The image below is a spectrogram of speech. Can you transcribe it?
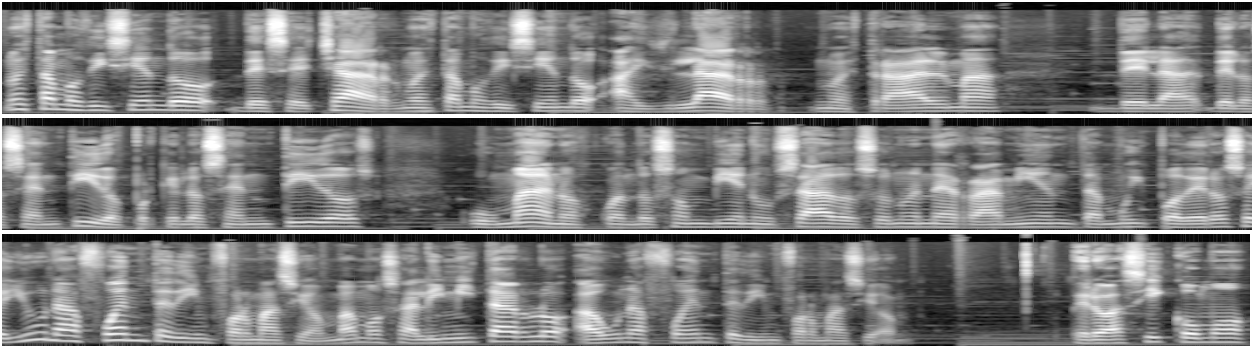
No estamos diciendo desechar, no estamos diciendo aislar nuestra alma de, los sentidos, porque los sentidos humanos cuando son bien usados son una herramienta muy poderosa y una fuente de información. Vamos a limitarlo a una fuente de información. Pero así como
